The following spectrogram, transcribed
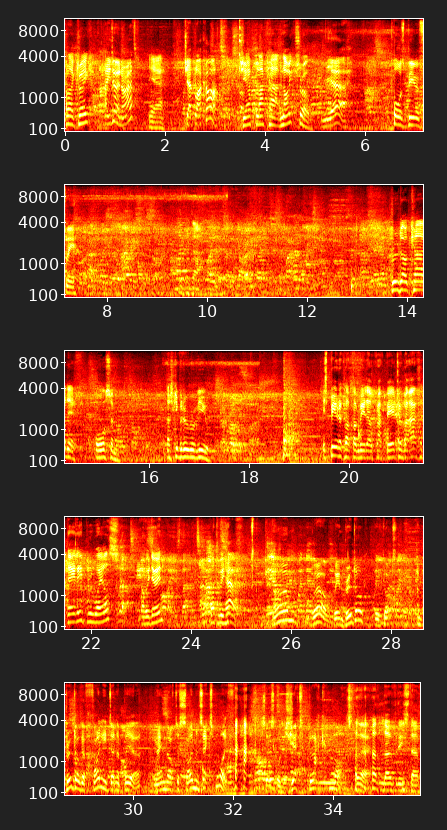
Hello, Craig. How you doing, alright? Yeah. Jet Black Heart. Jet Black Heart Nitro. Yeah. Pours beautifully. Look at that. Brewdog Cardiff. Awesome. Let's give it a review. It's beer o'clock on Real Ale Craft Beer, joined by Arthur Daly, Brew Wales. How are we doing? What do we have? Um, well, we're in Brewdog. We've got, and Brewdog have finally done a beer named after Simon's ex-wife. so it's called Jet Black Heart. There, Lovely stuff.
